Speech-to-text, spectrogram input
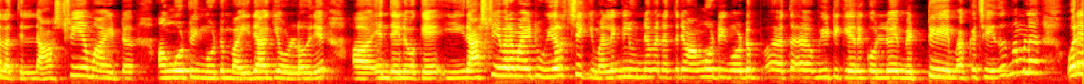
തലത്തിൽ രാഷ്ട്രീയമായിട്ട് അങ്ങോട്ടും ഇങ്ങോട്ടും വൈരാഗ്യമുള്ളവർ എന്തെങ്കിലുമൊക്കെ ഈ രാഷ്ട്രീയപരമായിട്ട് ഉയർച്ചയ്ക്കും അല്ലെങ്കിൽ ഉന്നമനത്തിനും അങ്ങോട്ടും ഇങ്ങോട്ടും വീട്ടിൽ കയറി കൊല്ലുകയും വെട്ടുകയും ഒക്കെ ചെയ്ത് നമ്മൾ ഒരു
